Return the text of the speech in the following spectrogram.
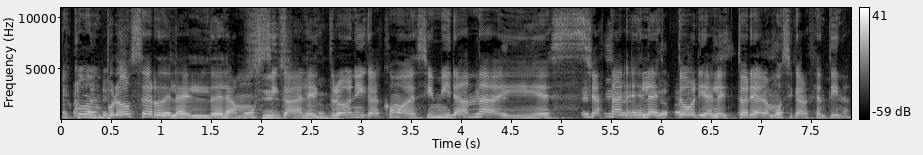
Es como un prócer de la, de la música electrónica, es como decir Miranda y es, Es ya está, es la historia, es la historia de la música argentina.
